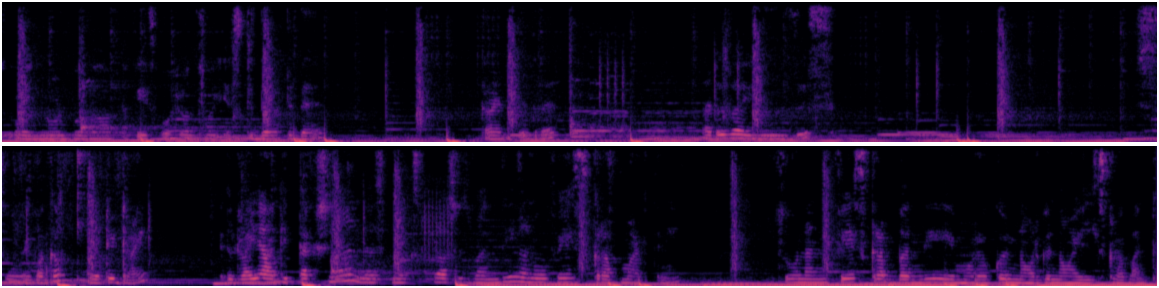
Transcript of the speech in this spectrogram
ಸೊ ಇಲ್ಲಿ ನೋಡ್ಬೋದು? ಫೇಸ್ ವಾಶ್ ಆಲ್ಸೋ ಎಷ್ಟು dirt that is I use this so ಇವಾಗ ಲೆಟ್ ಇಟ್ ಡ್ರೈ ಇದು ಡ್ರೈ ಆಗಿದ ತಕ್ಷಣ ನೆಕ್ಸ್ಟ್ ಪ್ರಾಸೆಸ್ ಬಂದು ನಾನು ಫೇಸ್ ಸ್ಕ್ರಬ್ ಮಾಡ್ತೀನಿ. ಸೊ ನನ್ನ ಫೇಸ್ ಸ್ಕ್ರಬ್ ಬಂದು ಮೊರೊಕನ್ ಆರ್ಗನ್ ಆಯಿಲ್ ಸ್ಕ್ರಬ್ ಅಂತ.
